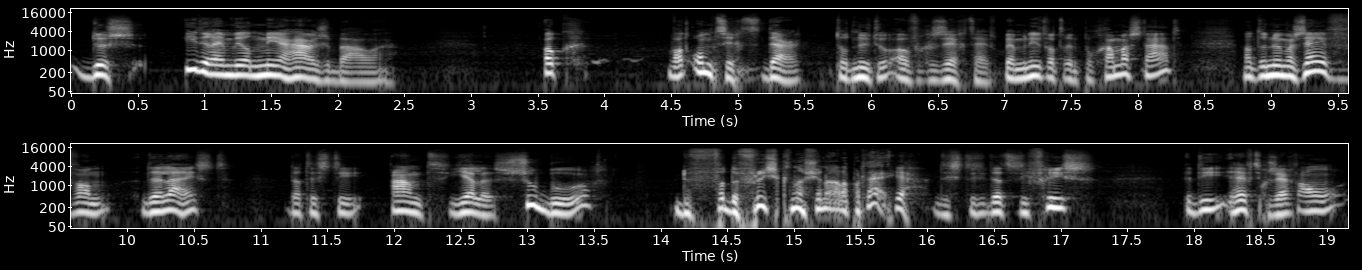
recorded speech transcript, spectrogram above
Dus iedereen wil meer huizen bouwen. Ook wat Omtzigt daar tot nu toe over gezegd heeft. Ik ben benieuwd wat er in het programma staat. Want de nummer 7 van de lijst, dat is die Aant Jelle Soeboer. De, van de Fries Nationale Partij? Ja, dus die, dat is die Fries. Die heeft gezegd, al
